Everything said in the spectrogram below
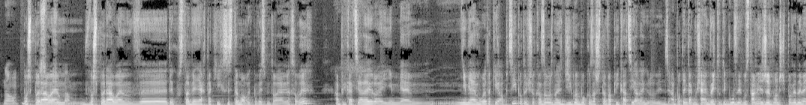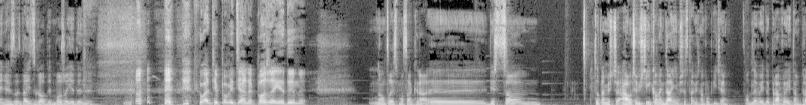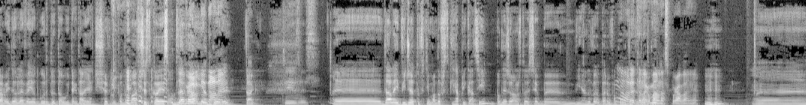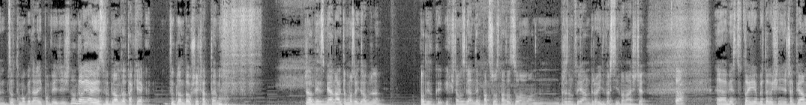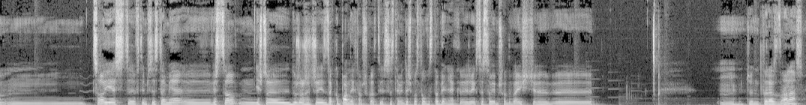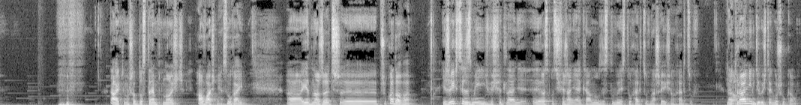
No, bo szperałem, bo szperałem w tych ustawieniach takich systemowych, powiedzmy to iOS-owych, aplikacji Allegro i nie miałem, nie miałem w ogóle takiej opcji. Potem się okazało, że ona jest gdzieś głęboko zaszyta w aplikacji Allegro, więc, a potem tak musiałem wejść do tych głównych ustawień, żeby włączyć powiadomienia, dać zgody. Boże, jedyny. Ładnie powiedziane, Boże, jedyny. No to jest masakra. Yy, wiesz co? Co tam jeszcze? A, oczywiście ikonek dalej nie przestawisz na pulpicie. Od lewej do prawej, tam prawej do lewej, od góry do dołu i tak dalej, jak ci się nie podoba. Wszystko jest od lewej i od góry. Tak. Jesus. E, dalej widgetów nie ma do wszystkich aplikacji. Podejrzewam, że to jest jakby wina deweloperów. No, ale to normalna sprawa, nie? Mhm. E, co tu mogę dalej powiedzieć? No dalej iOS wygląda tak, jak wyglądał 6 lat temu. Żadnych zmian, ale to może i dobrze. Pod jakimś tam względem, patrząc na to, co on prezentuje Android wersji 12. Tak. E, więc tutaj jakby tego się nie czepiam. Mm, co jest w tym systemie? E, wiesz co? Mm, jeszcze dużo rzeczy jest zakopanych na przykład w tym systemie dość mocno w ustawieniach. Jeżeli chcesz sobie przykład wejść w... Mm, czy teraz znalazł? tak, przykład dostępność. O właśnie, słuchaj. Jedna rzecz e, przykładowa. Jeżeli chcesz zmienić wyświetlanie, odświeżanie ekranu ze 120 Hz na 60 Hz, no. naturalnie no. gdzie byś tego szukał?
